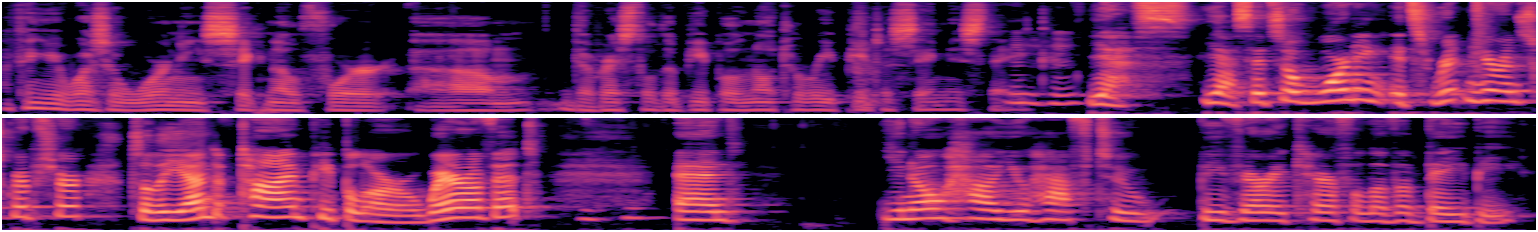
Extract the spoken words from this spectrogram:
I think it was a warning signal for um, the rest of the people not to repeat the same mistake. Yes, yes, it's a warning. It's written here in Scripture till the end of time. People are aware of it. And you know how you have to be very careful of a baby.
